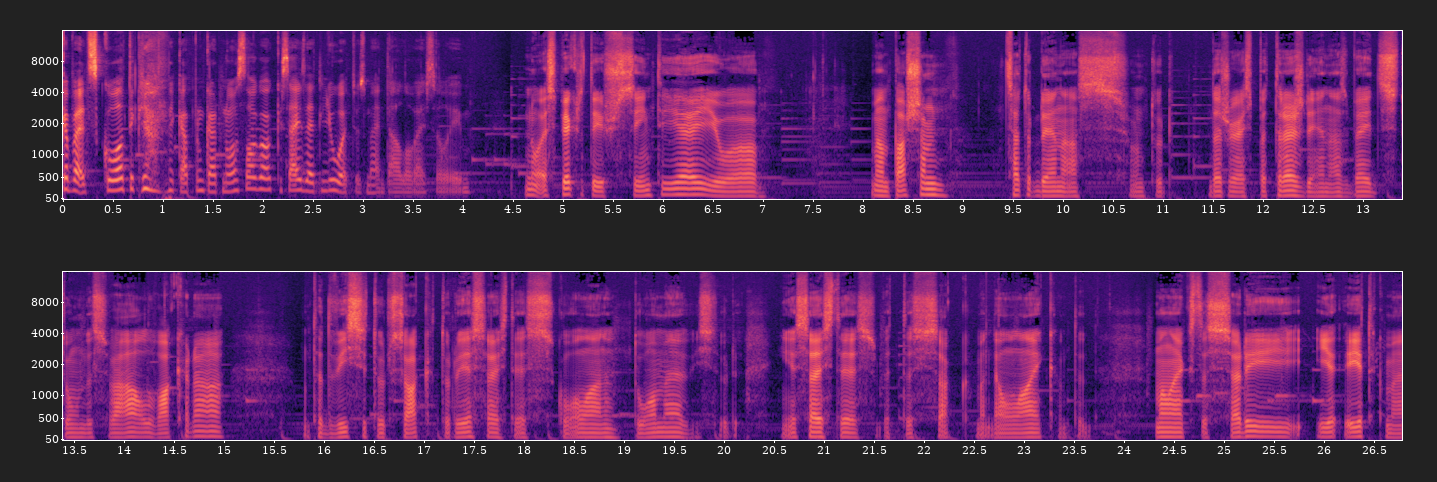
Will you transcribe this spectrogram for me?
kāpēc skola tik ļoti, kā, pirmkārt, noslogo, kas aiziet ļoti uz mentālo veselību. Nu, es piekritīšu Sintijai, jo man pašam ceturtdienās, un tur dažreiz pat trešdienās beidzas stundas vēlu vakarā. Un tad visi tur saka, tur iesaisties skolā, domē, visi tur iesaisties, bet es saku, man nav laika. Tad, man liekas, tas arī ietekmē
